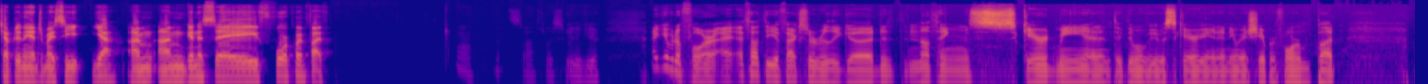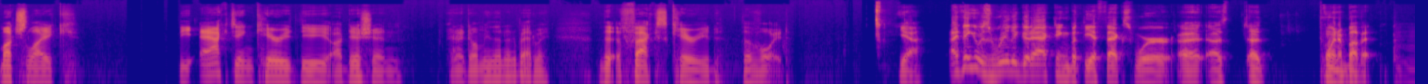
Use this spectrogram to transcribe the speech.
kept in the edge of my seat yeah i'm i'm gonna say 4.5 Oh, that's awfully sweet of you. I give it a four. I, I thought the effects were really good. Nothing scared me. I didn't think the movie was scary in any way, shape, or form. But much like the acting carried the audition, and I don't mean that in a bad way, the effects carried the void. yeah i think it was really good acting but the effects were a, a, a point above it Mm-hmm.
